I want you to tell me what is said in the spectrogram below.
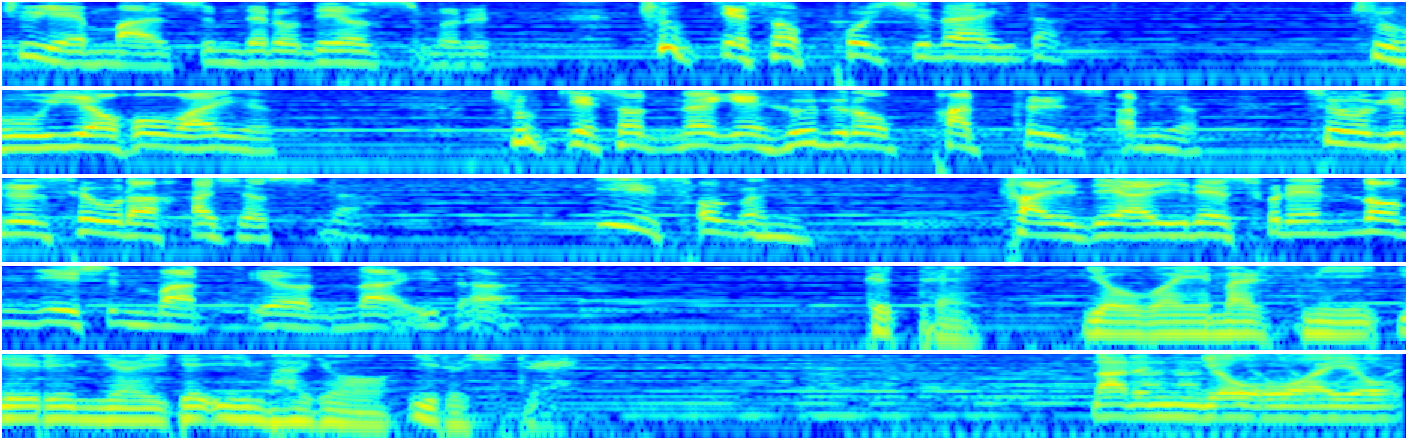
주의 말씀대로 되었음을 주께서 보시나이다. 주 여호와여, 주께서 내게 은으로 밭을 사며 저기를 세우라 하셨으나 이 성은 갈대아인의 손에 넘기신 바 되었나이다. 그때 여호와의 말씀이 예레미야에게 임하여 이르시되 나는 여호와여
